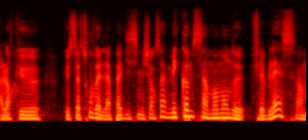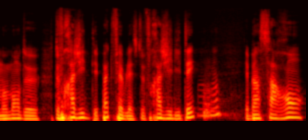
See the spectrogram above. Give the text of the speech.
Alors que, que ça se trouve, elle l'a pas dit si méchant ça. Mais comme c'est un moment de faiblesse, un moment de, de fragilité, pas de faiblesse, de fragilité, Mhm. eh ben ça rend,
